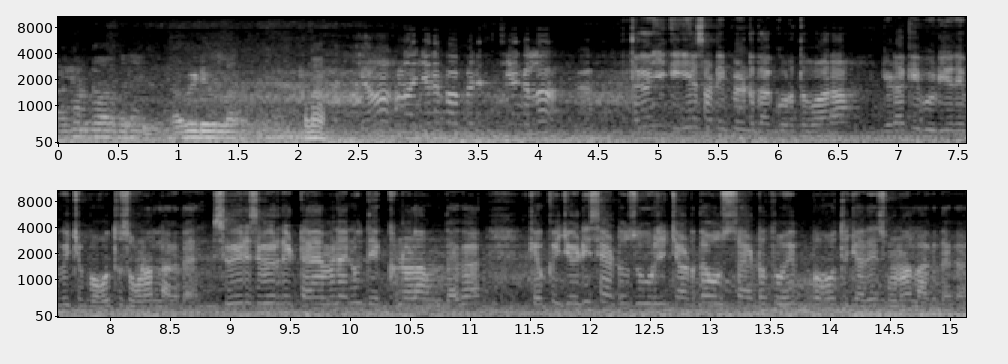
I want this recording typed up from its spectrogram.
ਆ ਗੁਰਦੁਆਰਾ ਦੇ ਆ ਵੀਡੀਓ ਲਾ ਬਣਾ ਇਹ ਹੈ ਸਾਡੇ ਪਿੰਡ ਦਾ ਗੁਰਦੁਆਰਾ। ਜਿਹੜਾ ਕਿ ਵੀਡੀਓ ਦੇ ਵਿੱਚ ਬਹੁਤ ਸੋਹਣਾ ਲੱਗਦਾ ਹੈ। ਸਵੇਰੇ ਸਵੇਰ ਦੇ ਟਾਈਮ ਨਾਲ ਇਹਨੂੰ ਦੇਖਣ ਵਾਲਾ ਹੁੰਦਾ ਹੈਗਾ ਕਿਉਂਕਿ ਜਿਹੜੀ ਸਾਈਡੋਂ ਸੂਰਜ ਚੜ੍ਹਦਾ ਉਸ ਸਾਈਡ ਤੋਂ ਇਹ ਬਹੁਤ ਜ਼ਿਆਦਾ ਸੋਹਣਾ ਲੱਗਦਾ ਹੈਗਾ।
